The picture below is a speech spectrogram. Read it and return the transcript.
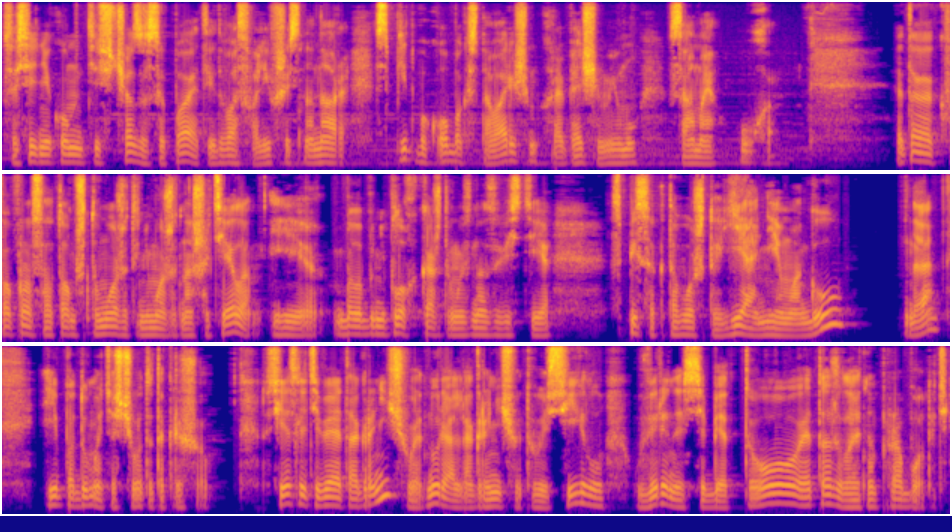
в соседней комнате сейчас засыпает, едва свалившись на нары, спит бок о бок с товарищем, храпящим ему самое ухо. Это к вопросу о том, что может и не может наше тело, и было бы неплохо каждому из нас завести список того, что я не могу, да, и подумать, а с чего ты так решил. То есть, если тебя это ограничивает, ну, реально ограничивает твою силу, уверенность в себе, то это желательно проработать.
